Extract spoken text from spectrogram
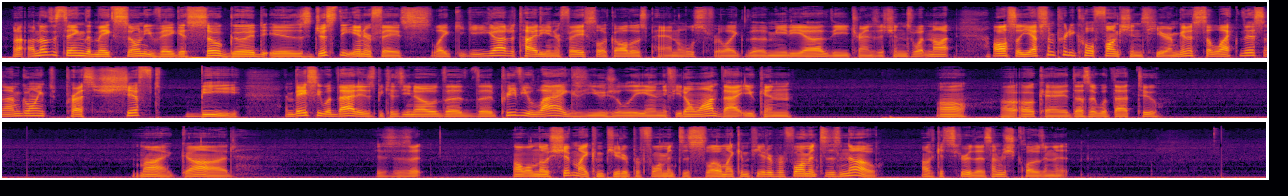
Another thing that makes Sony Vegas so good is just the interface. Like, you got a tidy interface. Look, all those panels for, like, the media, the transitions, whatnot. Also, you have some pretty cool functions here. I'm going to select this, and I'm going to press Shift-B. And basically what that is, because, you know, the, the preview lags usually, and if you don't want that, you can... Oh, okay, it does it with that, too. My god. This is it. Oh, well, no shit, my computer performance is slow. My computer performance is no. Oh, I'll get screw this. I'm just closing it.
